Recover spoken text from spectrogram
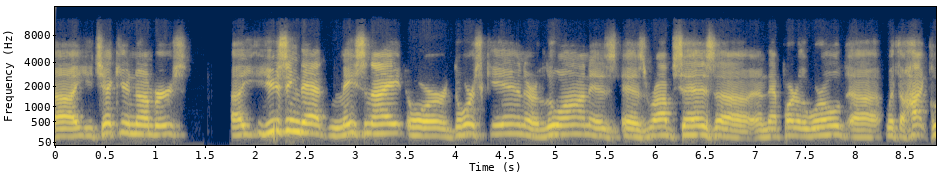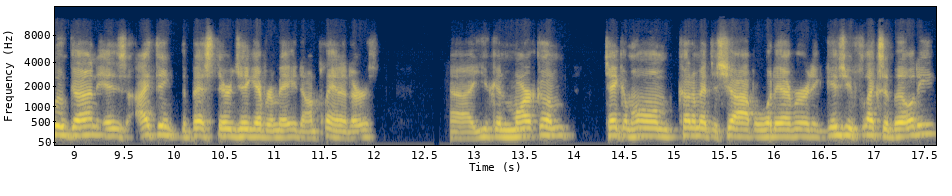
uh, you check your numbers. Uh, using that masonite or door skin or luan, as as Rob says, uh, in that part of the world, uh, with a hot glue gun is, I think, the best stair jig ever made on planet Earth. Uh, you can mark them, take them home, cut them at the shop or whatever, and it gives you flexibility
